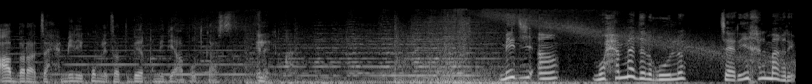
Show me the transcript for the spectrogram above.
عبر تحميلكم لتطبيق ميديا بودكاست. إلى اللقاء. ميدي 1 محمد الغول تاريخ المغرب.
